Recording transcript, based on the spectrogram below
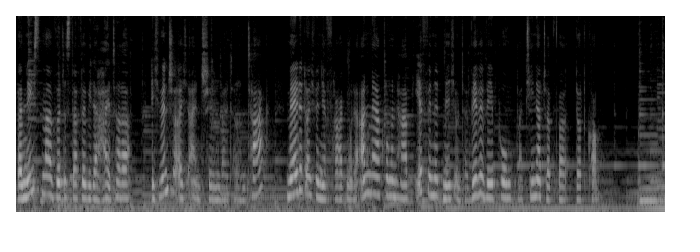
Beim nächsten Mal wird es dafür wieder heiterer. Ich wünsche euch einen schönen weiteren Tag. Meldet euch, wenn ihr Fragen oder Anmerkungen habt. Ihr findet mich unter www.martinatöpfer.com.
